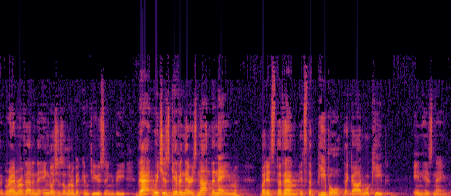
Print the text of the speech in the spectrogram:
The, grammar of that in the English is a little bit confusing. The, that which is given there is not the name, but it's the them. It's the people that God will keep in his name.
